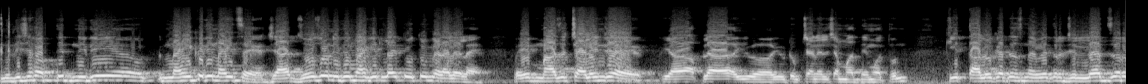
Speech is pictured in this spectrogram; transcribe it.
निधीच्या बाबतीत निधी नाही कधी नाहीच आहे. ज्या जो जो निधी मागितलाय तो तो मिळालेला आहे. हे माझं चॅलेंज आहे या आपल्या युट्यूब चॅनलच्या माध्यमातून की तालुक्यातच नव्हे तर जिल्ह्यात जर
